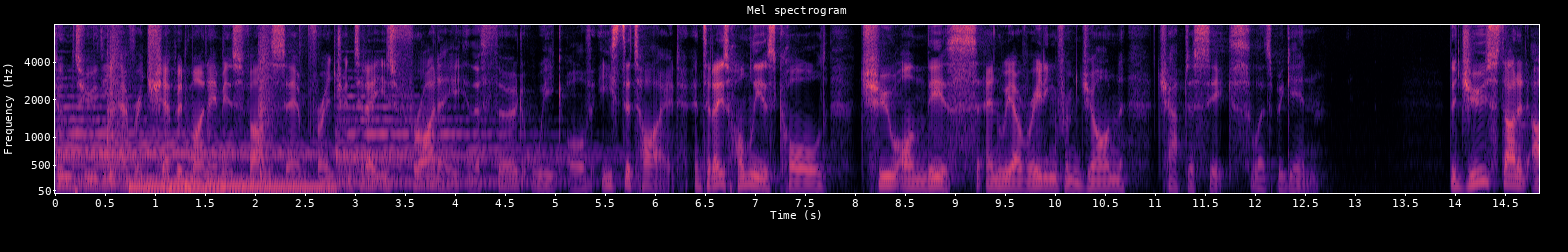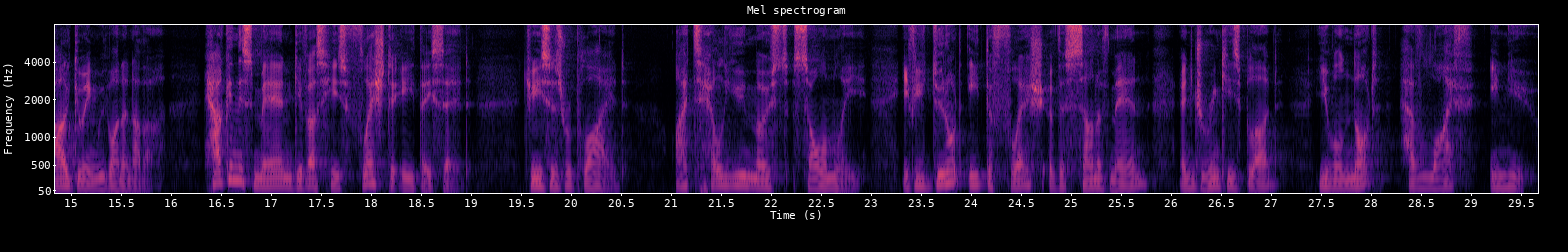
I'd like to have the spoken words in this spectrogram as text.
Welcome to The Average Shepherd. My name is Father Sam French, and today is Friday in the third week of Eastertide. And today's homily is called Chew on This, and we are reading from John chapter 6. Let's begin. The Jews started arguing with one another. How can this man give us his flesh to eat? They said. Jesus replied, I tell you most solemnly, if you do not eat the flesh of the Son of Man and drink his blood, you will not have life in you.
